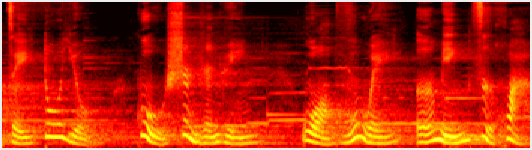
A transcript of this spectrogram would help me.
贼多有。故圣人云：“我无为而民自化，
